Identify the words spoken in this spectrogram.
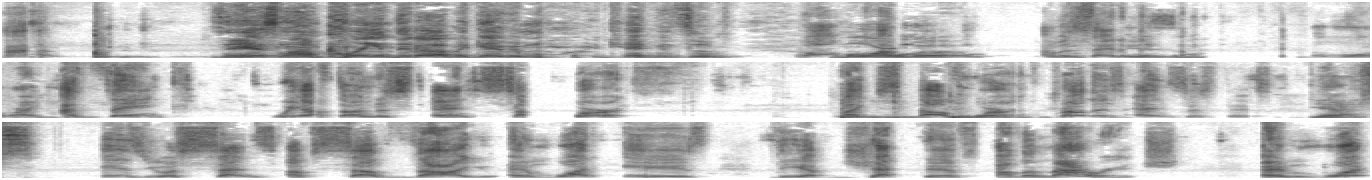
Huh? So Islam cleaned it up and gave it more, gave it some well, more I'm, of a. I'm gonna say this more, right? I think we have to understand self worth, like self worth, brothers and sisters. Yes, is your sense of self value, and what is the objective of a marriage, and what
